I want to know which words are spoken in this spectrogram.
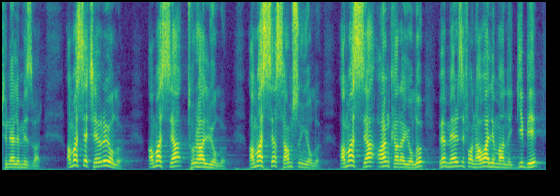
tünelimiz var. Amasya çevre yolu, Amasya Turhal yolu, Amasya Samsun yolu, Amasya Ankara yolu ve Merzifon Havalimanı gibi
